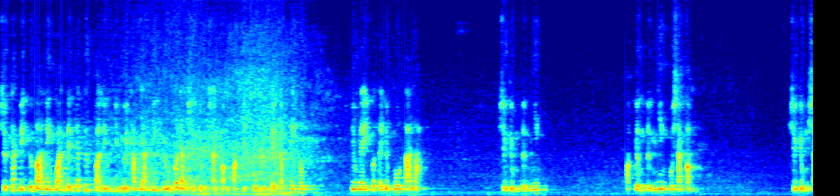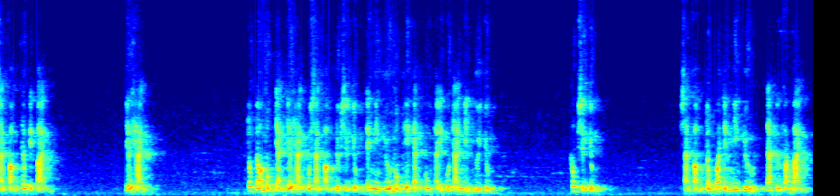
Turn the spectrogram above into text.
sự khác biệt thứ ba liên quan đến cách thức và liệu những người tham gia nghiên cứu có đang sử dụng sản phẩm hoặc dịch vụ được đề cập hay không. Điều này có thể được mô tả là sử dụng tự nhiên hoặc gần tự nhiên của sản phẩm. Sử dụng sản phẩm theo kịch bản. Giới hạn. Trong đó, một dạng giới hạn của sản phẩm được sử dụng để nghiên cứu một khía cạnh cụ thể của trải nghiệm người dùng. Không sử dụng. Sản phẩm trong quá trình nghiên cứu đã thử văn bản.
